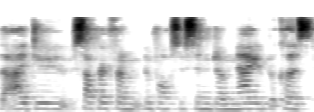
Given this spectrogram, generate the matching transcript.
that I do suffer from imposter syndrome now because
